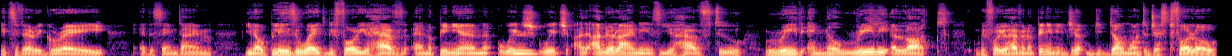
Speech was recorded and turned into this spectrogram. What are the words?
it's very gray at the same time you know please wait before you have an opinion which mm. which underline is you have to read and know really a lot before you have an opinion. You, ju- you don't want to just follow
